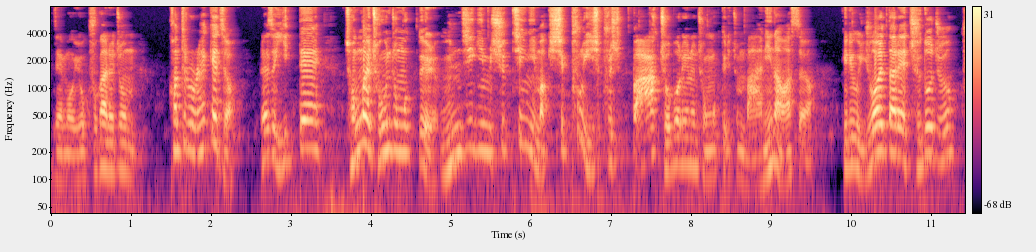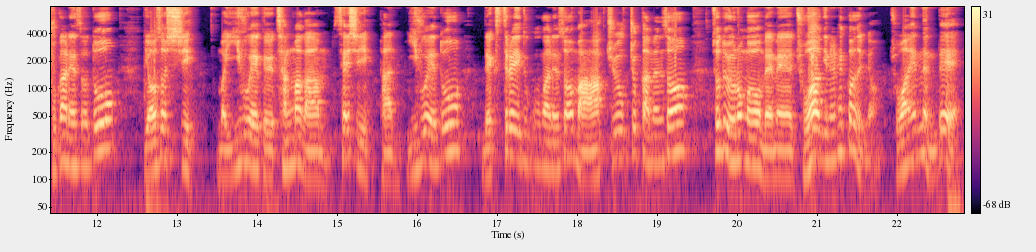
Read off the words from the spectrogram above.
이제 뭐 요 구간을 좀 컨트롤을 했겠죠. 그래서 이때 정말 좋은 종목들 움직임 슈팅이 막 10% 20%씩 빡 줘버리는 종목들이 좀 많이 나왔어요. 그리고 6월달에 주도주 구간에서도 6시 막 이후에 그 장마감 3시 반 이후에도 넥스트레이드 구간에서 막 쭉쭉 가면서 저도 이런 거 매매 좋아하기는 했거든요. 좋아했는데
